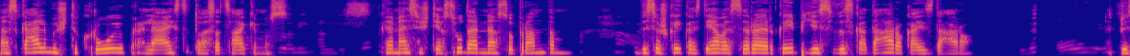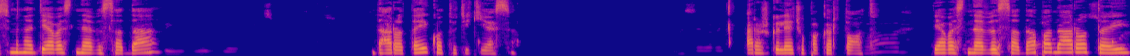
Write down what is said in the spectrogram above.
mes galim iš tikrųjų praleisti tuos atsakymus. Kai mes iš tiesų dar nesuprantam visiškai, kas Dievas yra ir kaip Jis viską daro, ką Jis daro. Ir prisimena, Dievas ne visada daro tai, ko tu tikiesi. Ar aš galėčiau pakartoti? Dievas ne visada padaro tai,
